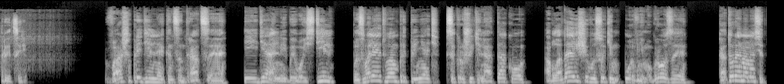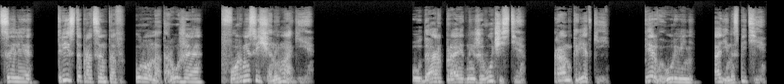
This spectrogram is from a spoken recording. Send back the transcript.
рыцарь. Ваша предельная концентрация и идеальный боевой стиль позволяют вам предпринять сокрушительную атаку, обладающую высоким уровнем угрозы, которая наносит цели 300% урона от оружия в форме священной магии. Удар праведной живучести. Ранг редкий. Первый уровень — 1 из 5.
